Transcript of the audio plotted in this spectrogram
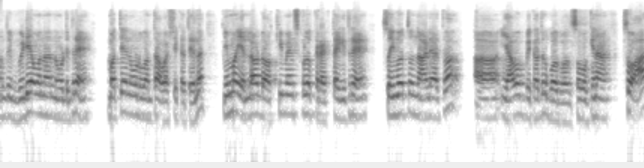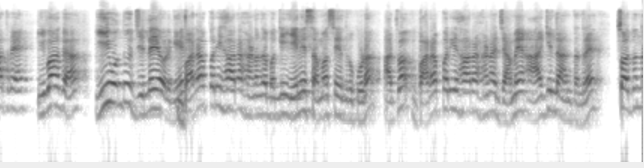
ಒಂದು ವಿಡಿಯೋವನ್ನ ನೋಡಿದ್ರೆ ಮತ್ತೆ ನೋಡುವಂತ ಅವಶ್ಯಕತೆ ಇಲ್ಲ. ನಿಮ್ಮ ಎಲ್ಲಾ ಡಾಕ್ಯುಮೆಂಟ್ಸ್ಗಳು ಕರೆಕ್ಟ್ ಆಗಿದ್ರೆ ಸೊ ಇವತ್ತು, ನಾಳೆ ಅಥವಾ ಯಾವಾಗ ಬೇಕಾದ್ರೂ ಬರ್ಬೋದು. ಸೊ ಓಕೆನಾ ಸೊ ಆದ್ರೆ ಇವಾಗ ಈ ಒಂದು ಜಿಲ್ಲೆಯವರಿಗೆ ಬರ ಪರಿಹಾರ ಹಣದ ಬಗ್ಗೆ ಏನೇ ಸಮಸ್ಯೆ ಇದ್ರು ಕೂಡ, ಅಥವಾ ಬರ ಪರಿಹಾರ ಹಣ ಜಮೆ ಆಗಿಲ್ಲ ಅಂತಂದ್ರೆ ಸೊ ಅದನ್ನ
